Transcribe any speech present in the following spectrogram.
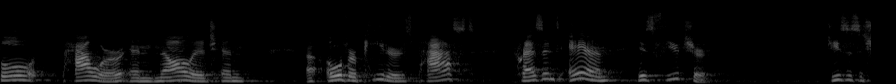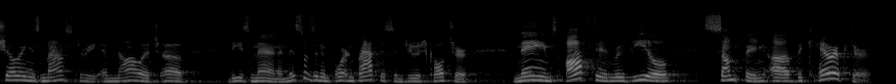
full power and knowledge and uh, over Peter's past, present, and his future. Jesus is showing his mastery and knowledge of these men. And this was an important practice in Jewish culture. Names often revealed something of the character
